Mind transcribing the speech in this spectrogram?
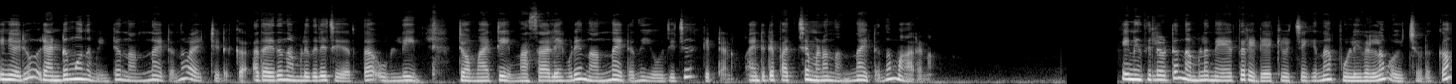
ഇനി ഒരു രണ്ട് മൂന്ന് മിനിറ്റ് നന്നായിട്ടൊന്ന് വഴറ്റിയെടുക്കുക. അതായത് നമ്മളിതിൽ ചേർത്ത ഉള്ളിയും ടൊമാറ്റോയും മസാലയും കൂടി നന്നായിട്ടൊന്ന് യോജിച്ച് കിട്ടണം. അതിന്റെ പച്ചമണം നന്നായിട്ടൊന്ന് മാറണം. ഇനി ഇതിലോട്ട് നമ്മൾ നേരത്തെ റെഡിയാക്കി വെച്ചേക്കുന്ന പുളിവെള്ളം ഒഴിച്ചു കൊടുക്കാം.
